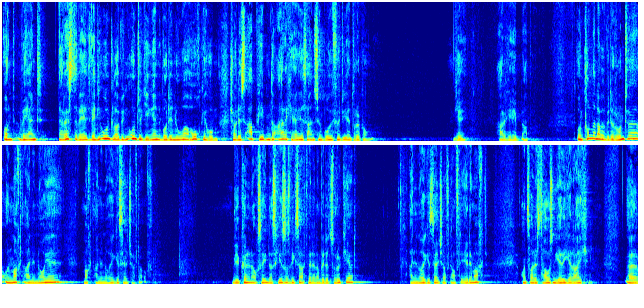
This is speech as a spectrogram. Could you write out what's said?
Und während der Rest der Welt, wenn die Ungläubigen untergingen, wurde Noah hochgehoben. Schau, das Abheben der Arche ist ein Symbol für die Entrückung. Okay? Arche hebt ab. Und kommt dann aber wieder runter und macht eine neue, macht eine neue Gesellschaft auf. Wir können auch sehen, dass Jesus, wie gesagt, wenn er dann wieder zurückkehrt, eine neue Gesellschaft auf der Erde macht, und zwar das tausendjährige Reich äh,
